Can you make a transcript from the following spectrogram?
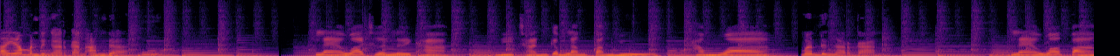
Saya mendengarkan Anda, Bu. แปลว่าเชิญเลยค่ะ ดิฉันกำลังฟังอยู่ คำว่า Mendengarkan แปลว่าฟัง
